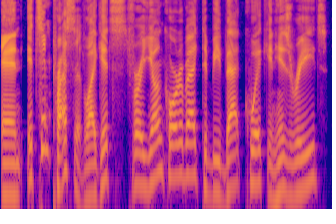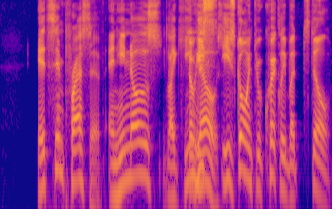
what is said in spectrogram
And it's impressive. Like it's for a young quarterback to be that quick in his reads, it's impressive, and he knows. Like he so knows. he's going through quickly, but still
